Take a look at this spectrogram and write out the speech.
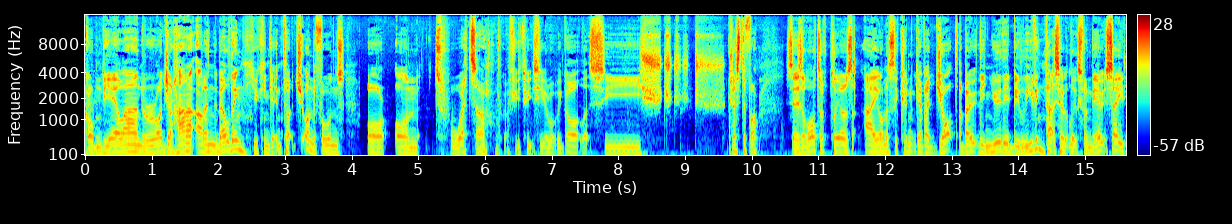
Gordon Dalziel and Roger Hannah are in the building. You can get in touch on the phones or on Twitter. We've got a few tweets here. What we got? Let's see. Christopher says a lot of players I honestly couldn't give a jot about. They knew they'd be leaving. That's how it looks from the outside.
